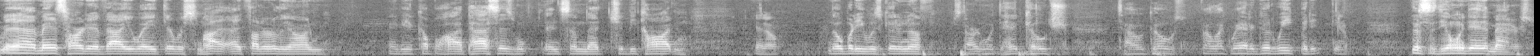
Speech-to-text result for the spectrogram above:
Yeah, I mean it's hard to evaluate. There was some high. I thought early on, maybe a couple high passes and some that should be caught, and you know, nobody was good enough. Starting with the head coach, that's how it goes. Felt like we had a good week, but it, you know, this is the only day that matters.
